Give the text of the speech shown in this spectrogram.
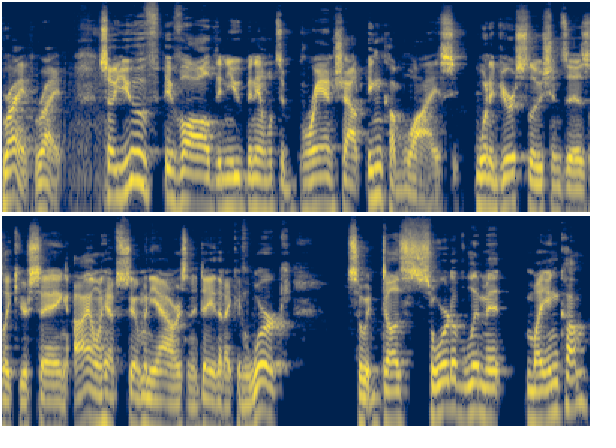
Right, right. So you've evolved and you've been able to branch out income wise. One of your solutions is, like you're saying, I only have so many hours in a day that I can work. So it does sort of limit my income.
